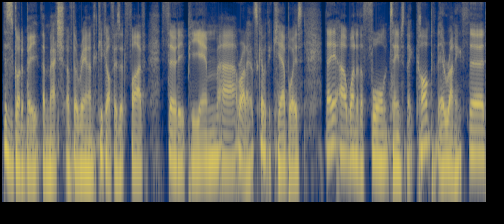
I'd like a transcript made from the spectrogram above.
This has got to be the match of the round. Kickoff is at 5.30 p.m. Uh, right, let's go with the Cowboys. They are one of the form teams in the comp. They're running third.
